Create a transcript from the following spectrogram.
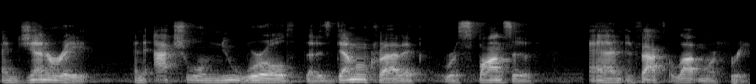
and generate an actual new world that is democratic, responsive, and in fact, a lot more free.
